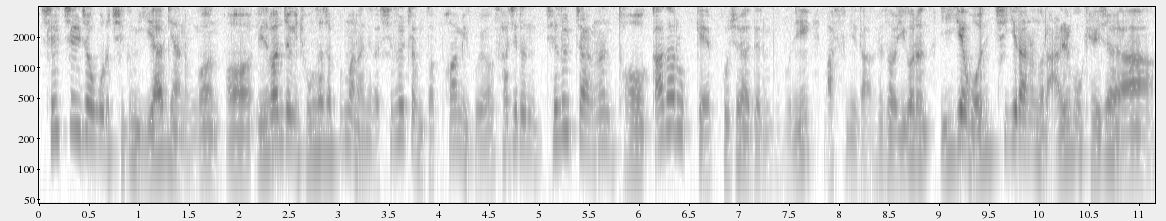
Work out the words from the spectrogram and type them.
실질적으로 지금 이야기하는 건 어, 일반적인 종사자뿐만 아니라 시설장도 다 포함이고요. 사실은 시설장은 더 까다롭게 보셔야 되는 부분이 맞습니다. 그래서 이거는 이게 원칙이라는 걸 알고 계셔야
